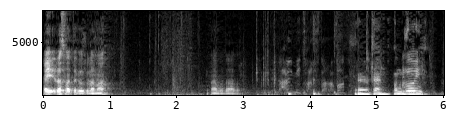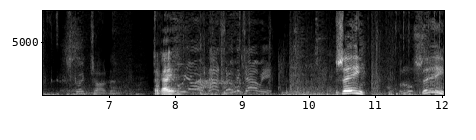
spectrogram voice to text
Ej, rozwal tego golema. No bo dobra. E, ten, pomóż Mój. mi. Czekaj. Żyj! Żyj!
